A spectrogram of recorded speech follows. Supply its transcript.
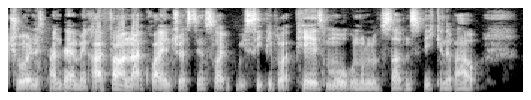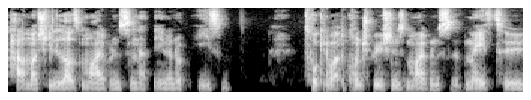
during this pandemic. I found that quite interesting. So like we see people like Piers Morgan all of a sudden speaking about how much he loves migrants and you know he's talking about the contributions migrants have made to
